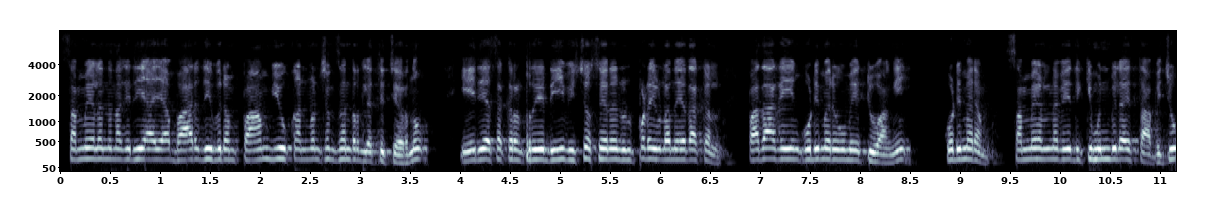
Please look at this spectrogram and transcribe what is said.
സമ്മേളന നഗരിയായ ഭാരതീപുരം പാം വ്യൂ കൺവെൻഷൻ സെന്ററിൽ എത്തിച്ചേർന്നു. ഏരിയ സെക്രട്ടറി ഡി വിശ്വസേനൻ ഉൾപ്പെടെയുള്ള നേതാക്കൾ പതാകയും കൊടിമരവും ഏറ്റുവാങ്ങി. കൊടിമരം സമ്മേളന വേദിക്ക് മുൻപിലായി സ്ഥാപിച്ചു.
